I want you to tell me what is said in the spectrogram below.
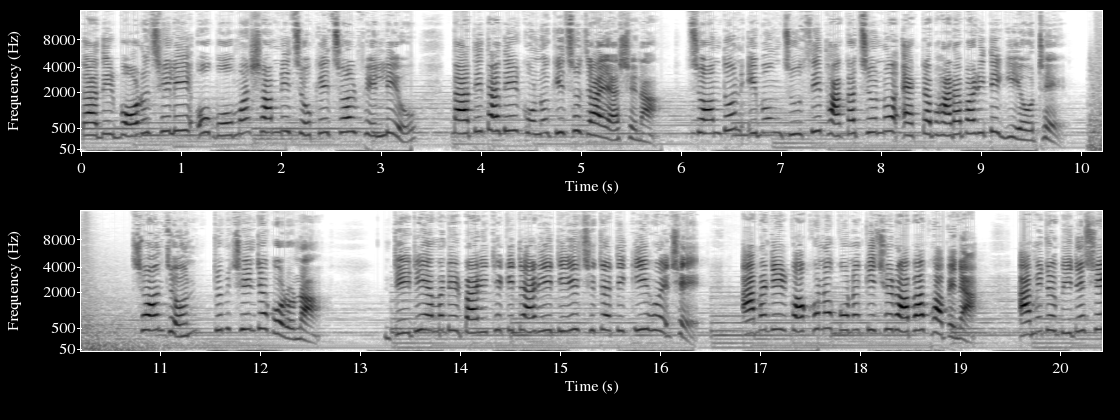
তাদের বড় ছেলে ও বৌমার সামনে চোখের জল ফেললেও তাতে তাদের কোনো কিছু যায় আসে না। চন্দন এবং জুসি থাকার জন্য একটা ভাড়া বাড়িতে গিয়ে ওঠে। চন্দন, তুমি চিন্তা করো না। ডেডি আমাদের বাড়ি থেকে তাড়িয়ে দিয়েছে, তাতে কি হয়েছে? আমাদের কখনো কোনো কিছুর অভাব হবে না। আমি তো বিদেশে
